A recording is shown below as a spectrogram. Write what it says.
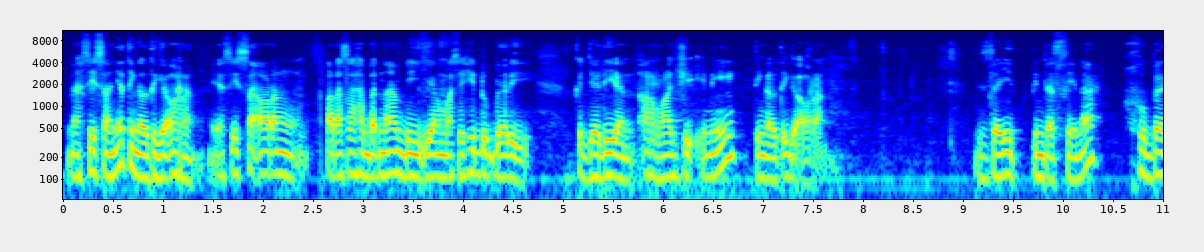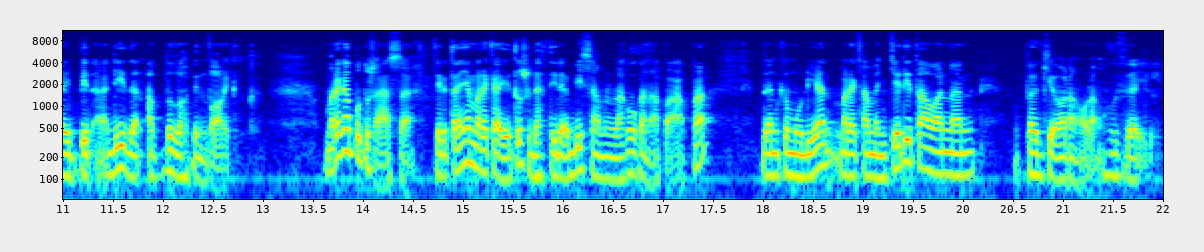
Nah, sisanya tinggal tiga orang. Ya, sisa orang para sahabat Nabi yang masih hidup dari kejadian Ar-Raji ini tinggal tiga orang. Zaid bin Dasfinah, Hubay bin Adi, dan Abdullah bin Tariq. Mereka putus asa. Ceritanya mereka itu sudah tidak bisa melakukan apa-apa dan kemudian mereka menjadi tawanan bagi orang-orang Huzail.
